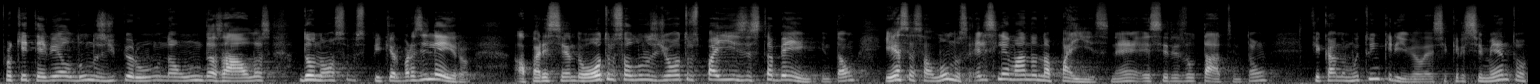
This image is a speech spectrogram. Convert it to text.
Porque teve alunos de Peru na uma das aulas do nosso speaker brasileiro aparecendo outros alunos de outros países também. Então, esses alunos, eles levando no país, né, esse resultado. Então, ficando muito incrível. Esse crescimento,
